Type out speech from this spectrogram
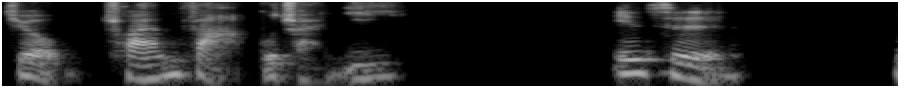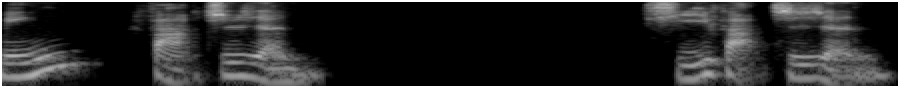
就传法不传衣，因此明法之人、习法之人、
